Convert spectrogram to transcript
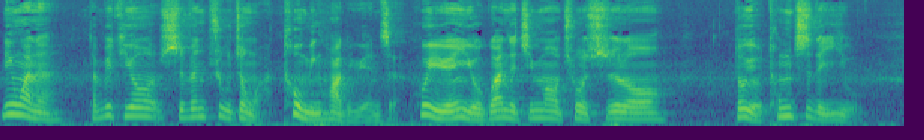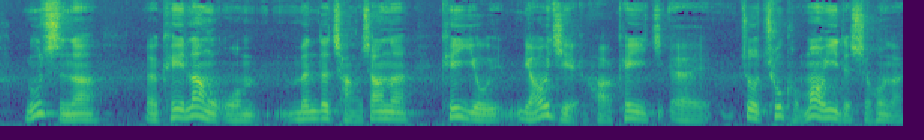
另外呢，WTO 十分注重啊透明化的原则，会员有关的经贸措施喽都有通知的义务。如此呢，呃，可以让我们的厂商呢，可以有了解哈，可以呃做出口贸易的时候呢，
